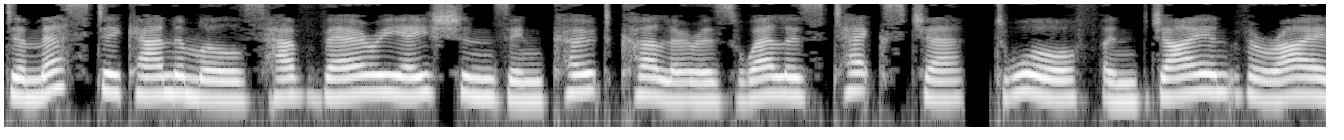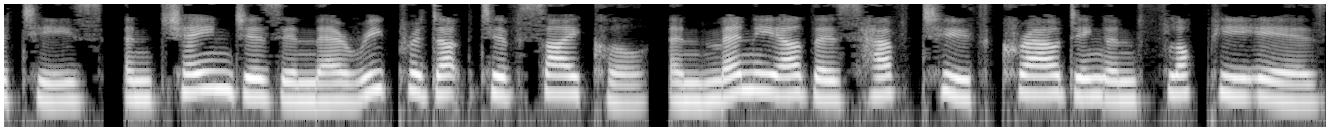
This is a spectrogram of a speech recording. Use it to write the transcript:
Domestic animals have variations in coat color as well as texture, dwarf and giant varieties, and changes in their reproductive cycle, and many others have tooth crowding and floppy ears.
